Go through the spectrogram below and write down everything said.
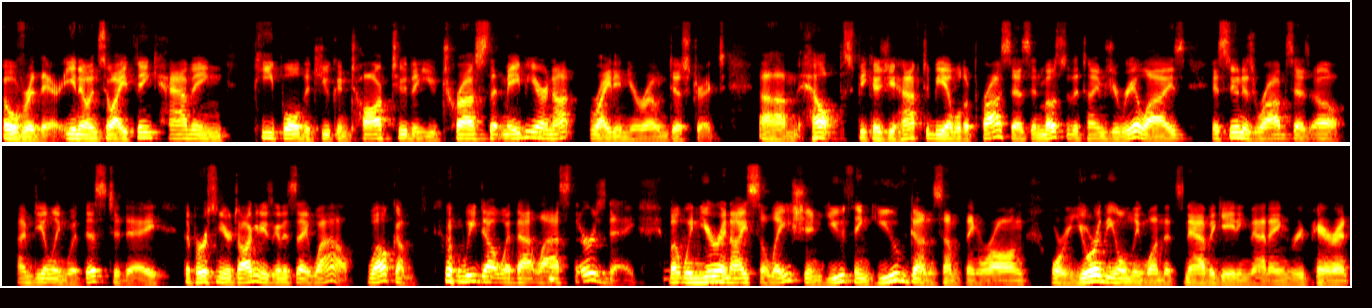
over there you know and so i think having people that you can talk to that you trust that maybe are not right in your own district um, helps because you have to be able to process. And most of the times you realize as soon as Rob says, Oh, I'm dealing with this today, the person you're talking to is going to say, Wow, welcome. we dealt with that last Thursday. But when you're in isolation, you think you've done something wrong or you're the only one that's navigating that angry parent.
